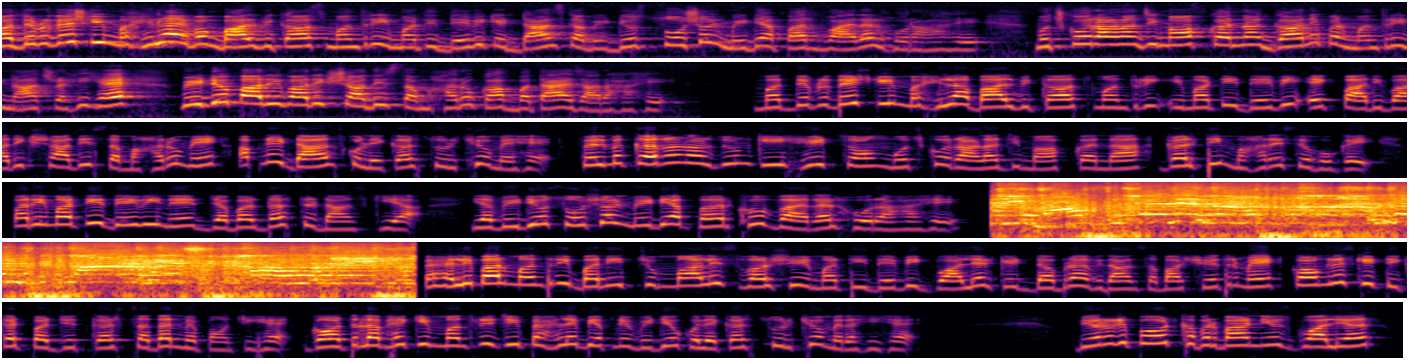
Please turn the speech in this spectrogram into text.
मध्य प्रदेश की महिला एवं बाल विकास मंत्री इमरती देवी के डांस का वीडियो सोशल मीडिया पर वायरल हो रहा है। मुझको राणा जी माफ़ करना, गाने पर मंत्री नाच रही है। वीडियो पारिवारिक शादी समारोह का बताया जा रहा है। मध्य प्रदेश की महिला बाल विकास मंत्री इमरती देवी एक पारिवारिक शादी समारोह में अपने डांस को लेकर सुर्खियों में है। फ़िल्म करण अर्जुन की हिट सॉन्ग मुझको राणा जी माफ़ करना गलती महारे से हो गई, पर इमरती देवी ने ज़बरदस्त डांस किया। यह वीडियो सोशल मीडिया पर खूब वायरल हो रहा है। मंत्री बनी चुम्बालीस वर्षीय इमरती देवी ग्वालियर के डबरा विधानसभा क्षेत्र में कांग्रेस की टिकट पर जीतकर सदन में पहुँची है। गौरतलब है कि मंत्री जी पहले भी अपने वीडियो को लेकर सुर्खियों में रही है। Bureau report Khabarbar news, Gwalior.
